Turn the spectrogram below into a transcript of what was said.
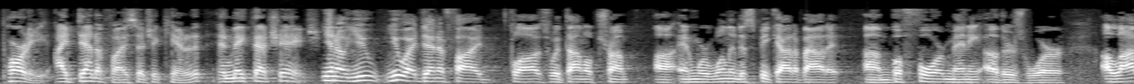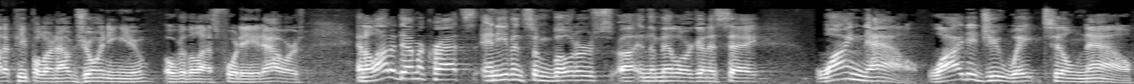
Party identify such a candidate and make that change. You know, you, you identified flaws with Donald Trump uh, and were willing to speak out about it um, before many others were. A lot of people are now joining you over the last 48 hours. And a lot of Democrats and even some voters uh, in the middle are going to say, why now? Why did you wait till now?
